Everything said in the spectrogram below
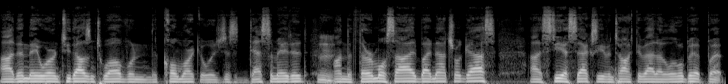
uh, than they were in 2012 when the coal market was just decimated hmm. on the thermal side by natural gas. Uh, CSX even talked about it a little bit, but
